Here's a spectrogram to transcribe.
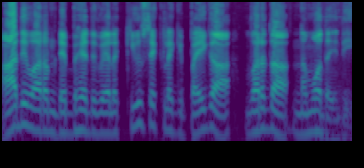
ఆదివారం డెబ్బై ఐదు వేల క్యూసెక్లకి పైగా వరద నమోదైంది.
